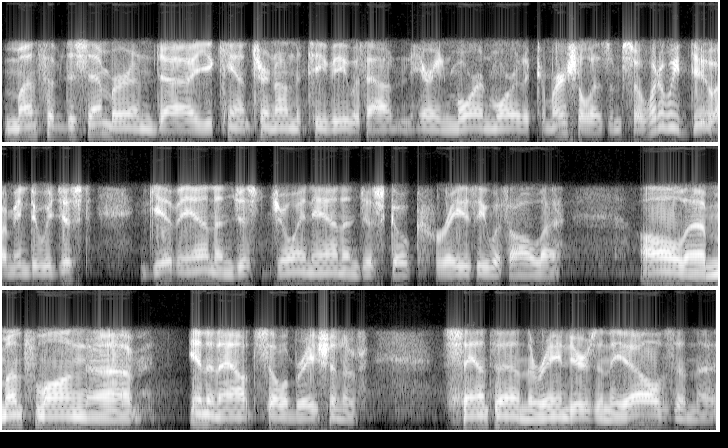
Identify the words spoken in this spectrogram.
month of December, and uh, you can't turn on the TV without hearing more and more of the commercialism. So, what do we do? I mean, do we just give in and just join in and just go crazy with all the all the month long uh, in and out celebration of Santa and the reindeers and the elves and the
